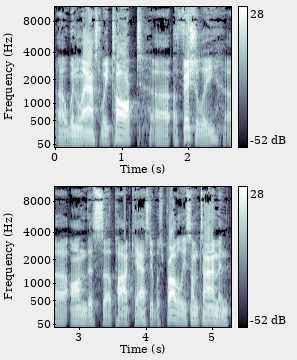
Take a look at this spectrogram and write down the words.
Uh, when last we talked uh, officially uh, on this podcast, it was probably sometime in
